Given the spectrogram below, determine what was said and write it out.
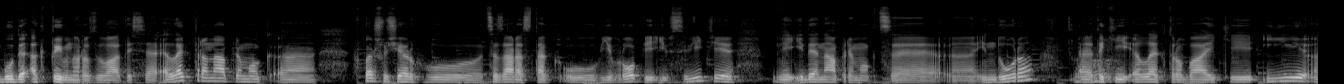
буде активно розвиватися електронапрямок. В першу чергу, це зараз так у в Європі і в світі. Іде напрямок це індуро, е, Ага. такі електробайки, і е,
